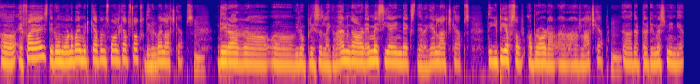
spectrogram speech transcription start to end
Uh, FIIs, they don't want to buy mid cap and small cap stocks, so they will Hmm. buy large caps. There are, uh, uh, you know, places like Vanguard, MSCI Index, they're again large caps. The ETFs of, abroad are, are, are large cap Hmm. uh, that, that invest in India.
